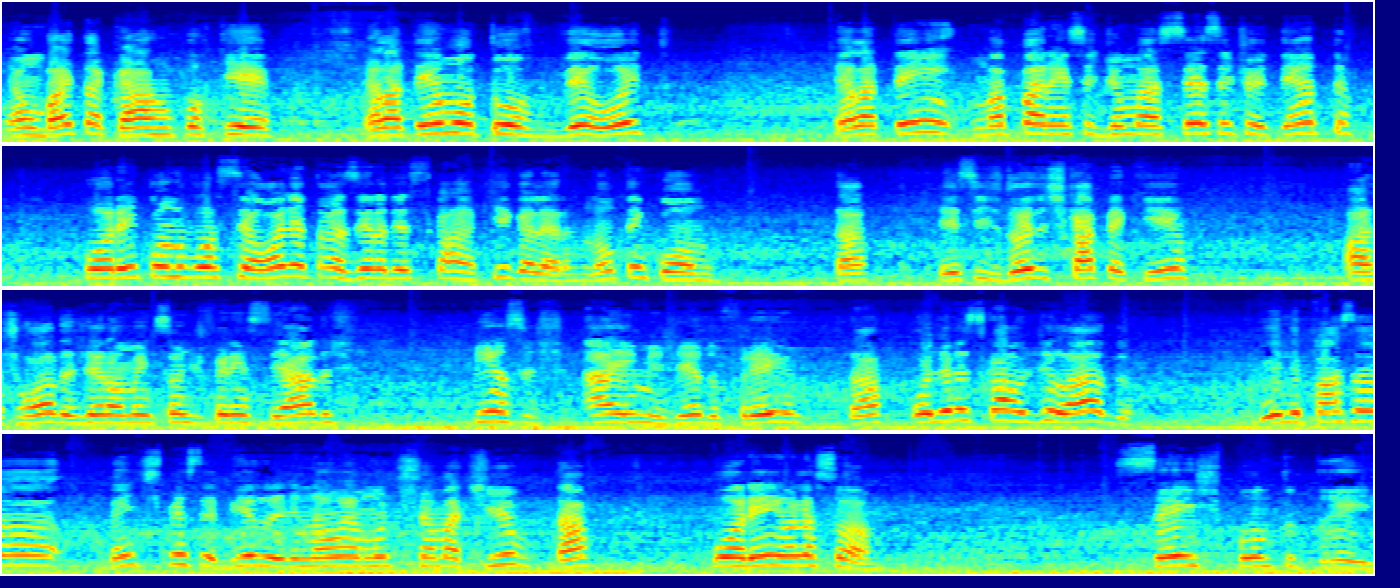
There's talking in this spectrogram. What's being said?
é um baita carro porque ela tem um motor V8, ela tem uma aparência de uma C180, porém quando você olha a traseira desse carro aqui, galera, não tem como, tá? Esses dois escapes aqui, as rodas geralmente são diferenciadas, pinças AMG do freio, tá? Olhando esse carro de lado, ele passa bem despercebido, ele não é muito chamativo, tá? Porém, olha só, 6.3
